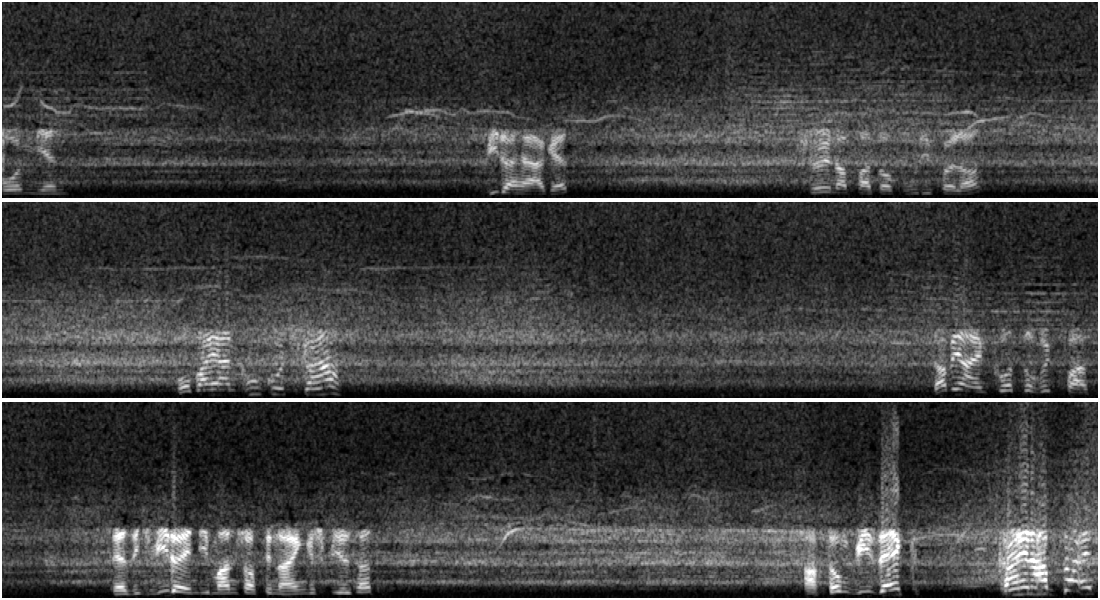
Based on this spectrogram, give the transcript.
Omien. Wieder Herget. Schöner Pass auf Rudi Völler. Vorbei an Kukutschka. Da wäre ein kurzer Rückpass, der sich wieder in die Mannschaft hineingespielt hat. Achtung, Wiesek. Kein Abseits.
